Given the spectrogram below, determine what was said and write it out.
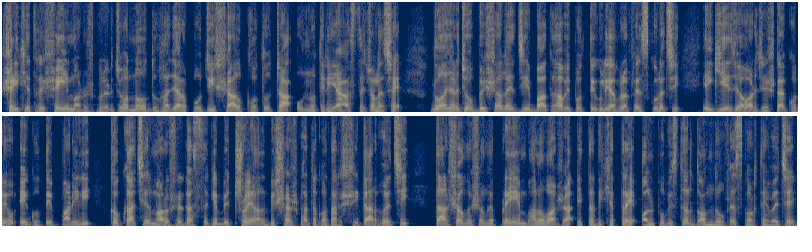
সেই ক্ষেত্রে সেই মানুষগুলোর জন্য দু হাজার পঁচিশ সাল কতটা উন্নতি নিয়ে আসতে চলেছে? দু হাজার চব্বিশ সালে যে বাধা বিপত্তিগুলি আমরা ফেস করেছি, এগিয়ে যাওয়ার চেষ্টা করেও এগোতে পারিনি। খুব কাছের মানুষের কাছ থেকে বিট্রয়াল বিশ্বাসঘাতকতার শিকার হয়েছি। তার সঙ্গে সঙ্গে প্রেম, ভালোবাসা ইত্যাদি ক্ষেত্রে অল্প বিস্তর দ্বন্দ্ব ফেস করতে হয়েছে।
